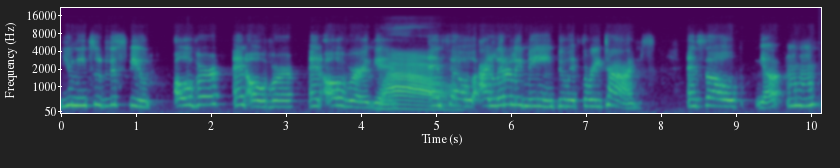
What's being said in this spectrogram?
you need to dispute over and over and over again. Wow. And so I literally mean do it three times. And so, yep, mm-hmm,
